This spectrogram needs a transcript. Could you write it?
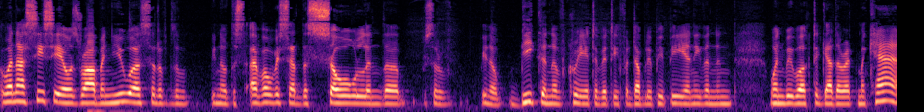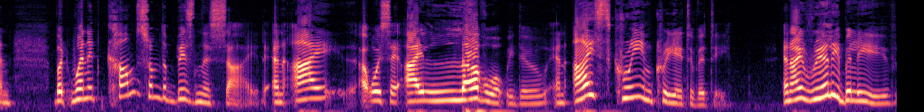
when our CCOs, Robin, you were sort of the, you know, the, I've always said the soul and the sort of, you know, beacon of creativity for WPP, and even in, when we worked together at McCann. But when it comes from the business side, and I, I always say I love what we do, and I scream creativity. And I really believe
